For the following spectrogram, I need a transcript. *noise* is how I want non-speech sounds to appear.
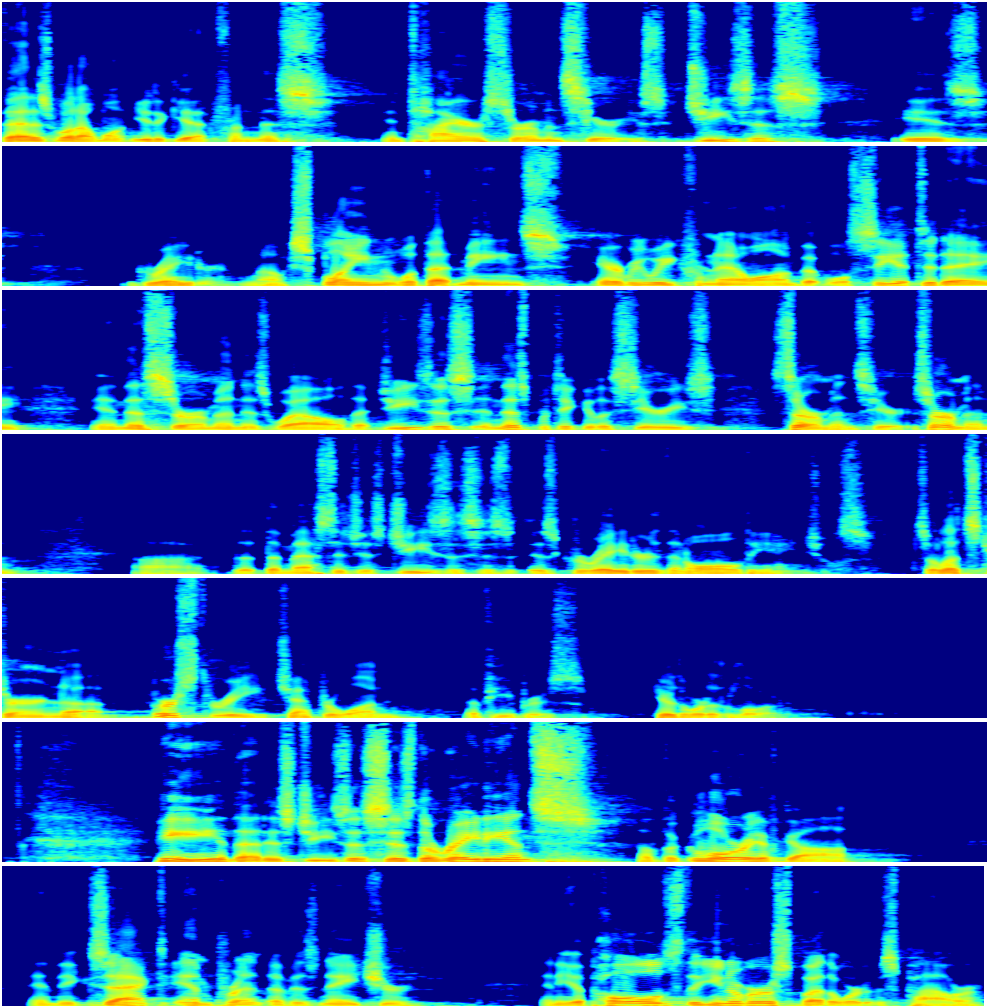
that is what I want you to get from this entire sermon series. Jesus is greater. And I'll explain what that means every week from now on, but we'll see it today in this sermon as well that Jesus, in this particular series, sermons here, sermon uh, the, the message is Jesus is, is greater than all the angels. So let's turn, uh, verse 3, chapter 1 of Hebrews. Hear the word of the Lord. He, that is Jesus, is the radiance of the glory of God and the exact imprint of his nature, and he upholds the universe by the word of his power.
